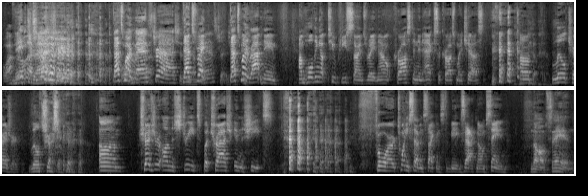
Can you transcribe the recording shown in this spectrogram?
Well, after Nate all that Treasure. That's my One man's trash. Is That's another right. Man's treasure. That's my rap name. I'm holding up two peace signs right now, crossed in an X across my chest. Um, Lil Treasure. Lil treasure. Um, treasure on the streets, but trash in the sheets. For 27 seconds to be exact. No, I'm saying No, I'm saying.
